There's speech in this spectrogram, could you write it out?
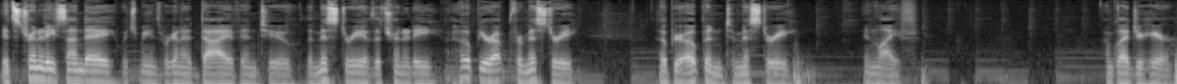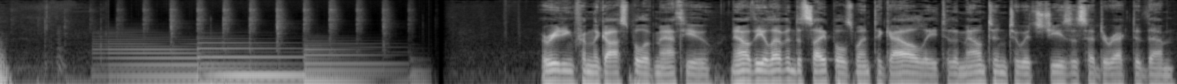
it's Trinity Sunday, which means we're going to dive into the mystery of the Trinity. I hope you're up for mystery. I hope you're open to mystery in life. I'm glad you're here. A reading from the Gospel of Matthew. Now the eleven disciples went to Galilee to the mountain to which Jesus had directed them.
